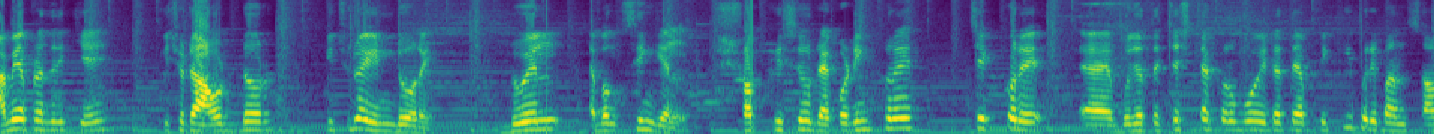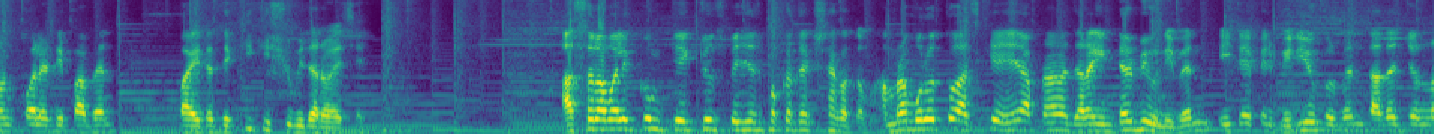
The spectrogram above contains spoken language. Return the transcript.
আমি আপনাদেরকে কিছুটা আউটডোর কিছুটা ইনডোরে ডুয়েল এবং সিঙ্গেল সব কিছু রেকর্ডিং করে চেক করে বোঝাতে চেষ্টা করব এটাতে আপনি কি পরিমাণ সাউন্ড কোয়ালিটি পাবেন বা এটাতে কি কি সুবিধা রয়েছে। আসসালামু আলাইকুম টেক টুলস পেজের পক্ষ থেকে স্বাগতম। আমরা মূলত আজকে আপনারা যারা ইন্টারভিউ নেবেন এই টাইপের ভিডিও করবেন তাদের জন্য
